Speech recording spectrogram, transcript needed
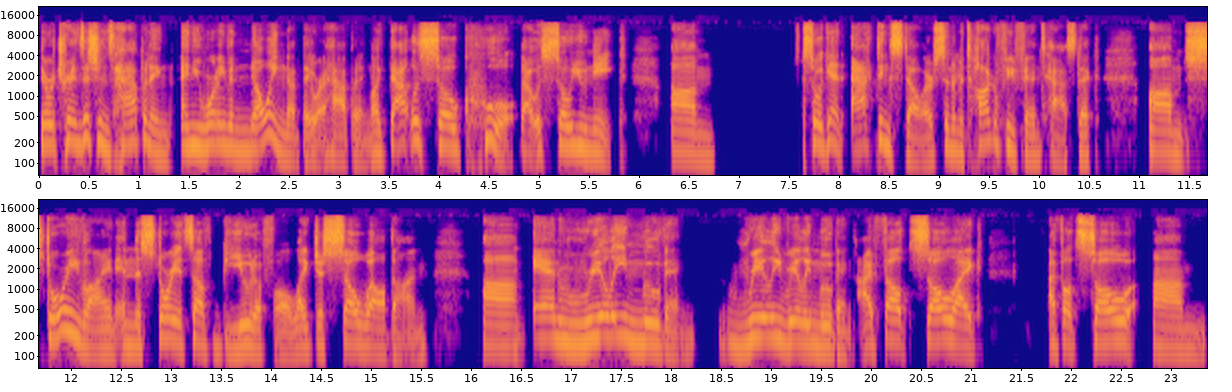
there were transitions happening and you weren't even knowing that they were happening. Like that was so cool. That was so unique. Um so again acting stellar cinematography fantastic um storyline and the story itself beautiful like just so well done. Um and really moving really really moving. I felt so like I felt so um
